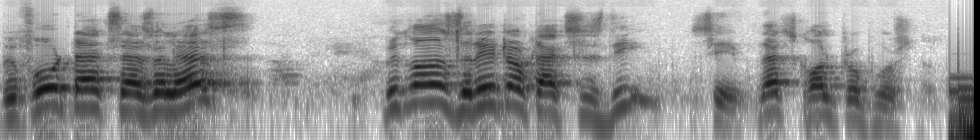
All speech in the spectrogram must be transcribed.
before tax as well as because the rate of tax is the same. That's called proportional.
